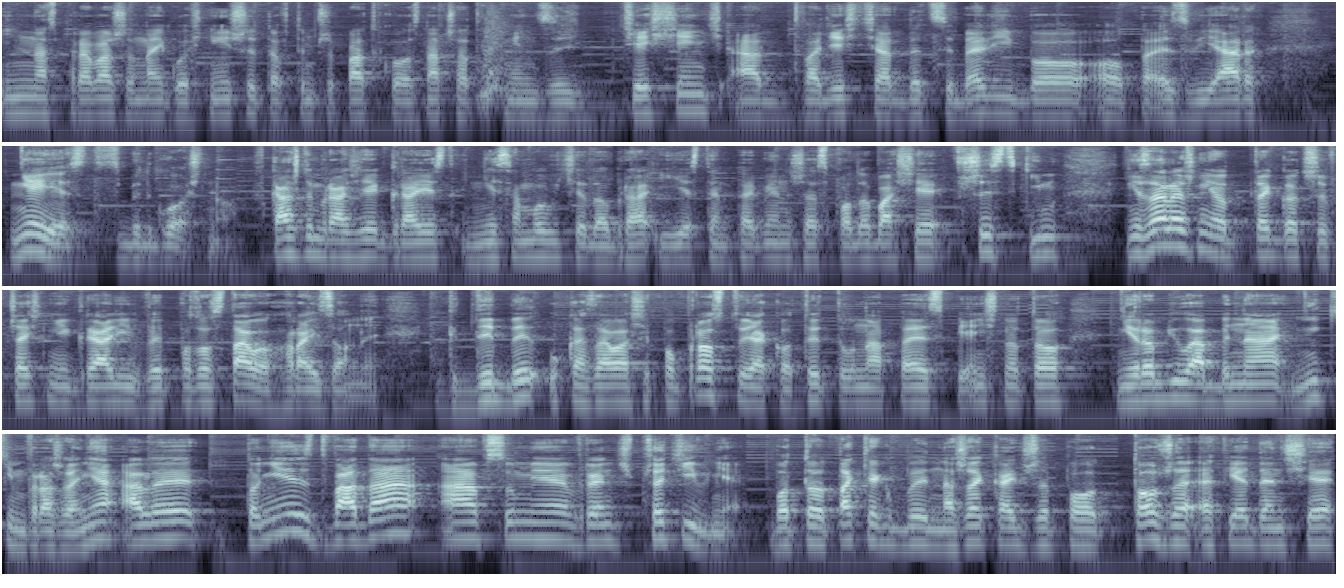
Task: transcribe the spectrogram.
Inna sprawa, że najgłośniejszy to w tym przypadku oznacza tak między 10 a 20 decybeli, bo o PSVR nie jest zbyt głośno. W każdym razie gra jest niesamowicie dobra i jestem pewien, że spodoba się wszystkim, niezależnie od tego, czy wcześniej grali w pozostałe Horizony. Gdyby ukazała się po prostu jako tytuł na PS5, no to nie robiłaby na nikim wrażenia, ale to nie jest wada, a w sumie wręcz przeciwnie. Bo to tak jakby narzekać, że po torze F1 się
